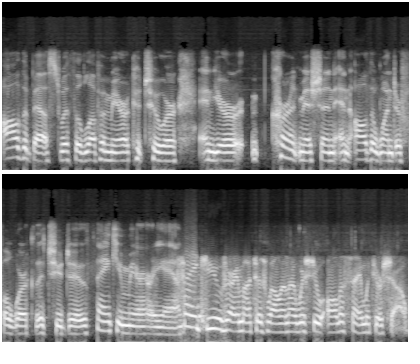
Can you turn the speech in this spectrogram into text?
all the best with the Love America tour and your current mission and all the wonderful work that you do. Thank you, Marianne. Thank you very much as well, and I wish you all the same with your show.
